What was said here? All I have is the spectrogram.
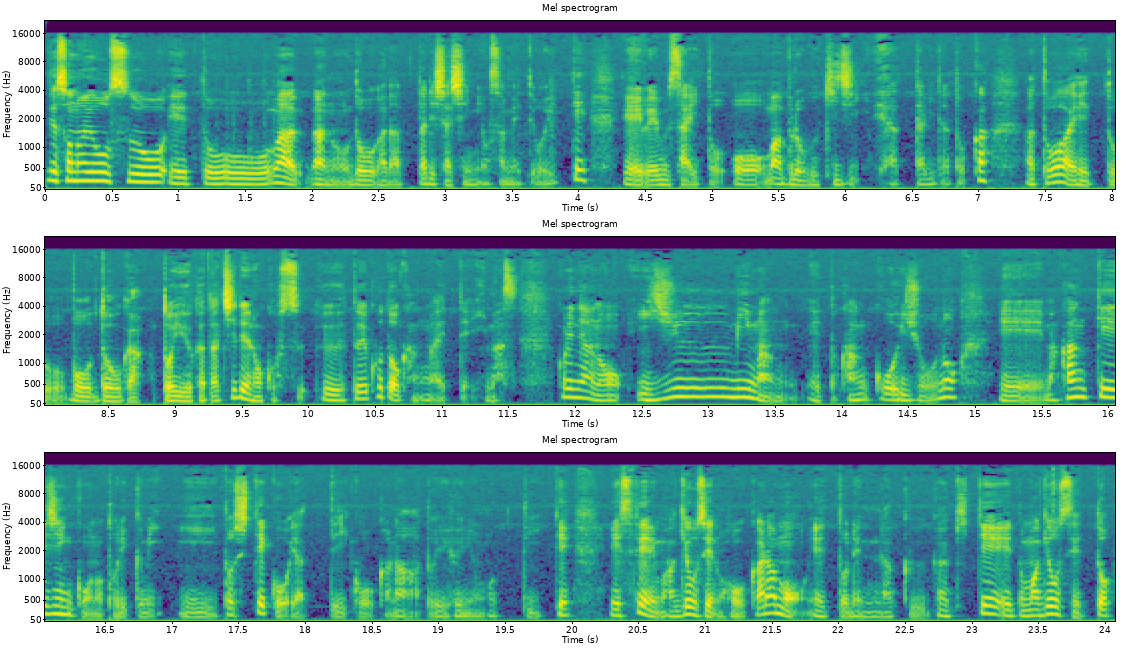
でその様子を、えーとまあ、あの動画だったり写真に収めておいて、えー、ウェブサイトを、まあ、ブログ記事であったりだとかあとは、えーと、と動画という形で残すということを考えています。これねあの移住未満、えー、と観光以上の、えーまあ、関係人口の取り組みとしてこうやっていこうかなというふうに思っていてすで、えー、にまあ行政の方からも、えー、と連絡が来て、えーとまあ、行政と、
